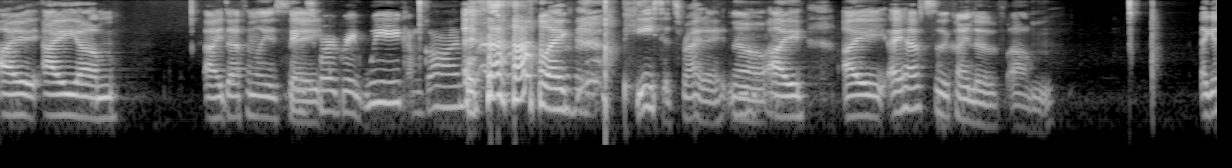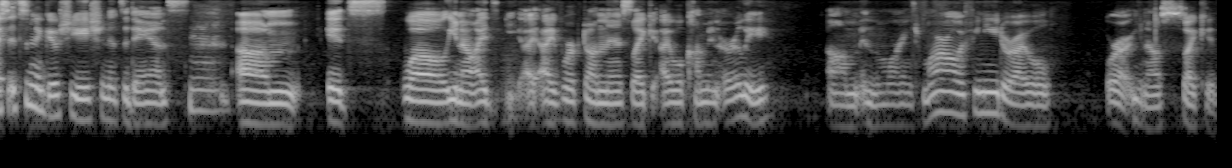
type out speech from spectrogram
i i um i definitely say Thanks for a great week. I'm gone. like peace it's friday no Mhm. i i i have to kind of um i guess it's a negotiation it's a dance Hmm. um it's well you know I, I i worked on this like i will come in early um in the morning tomorrow if you need or i will or you know so i could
